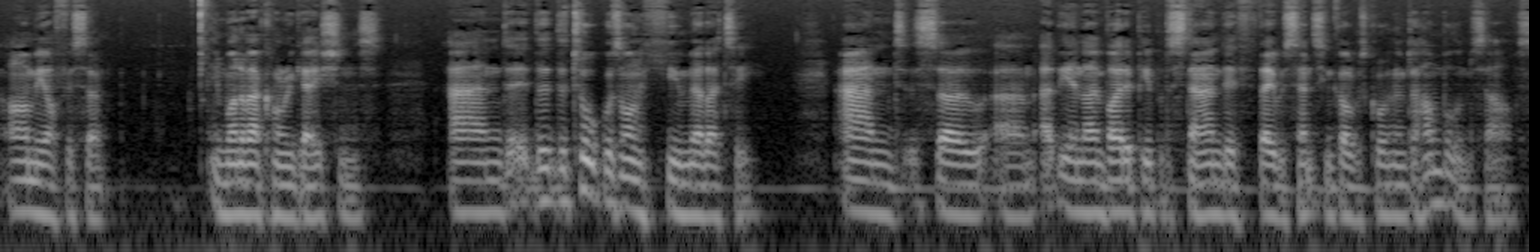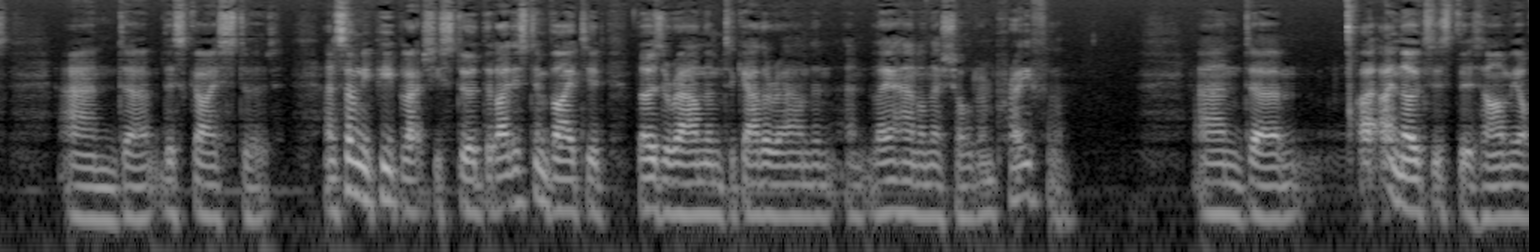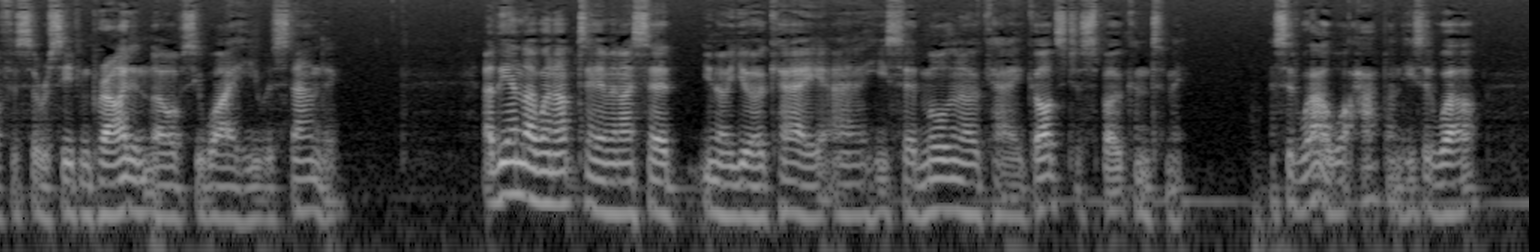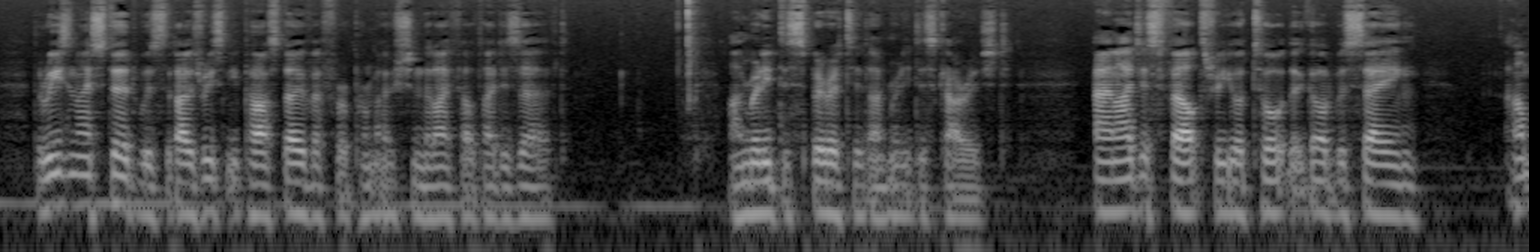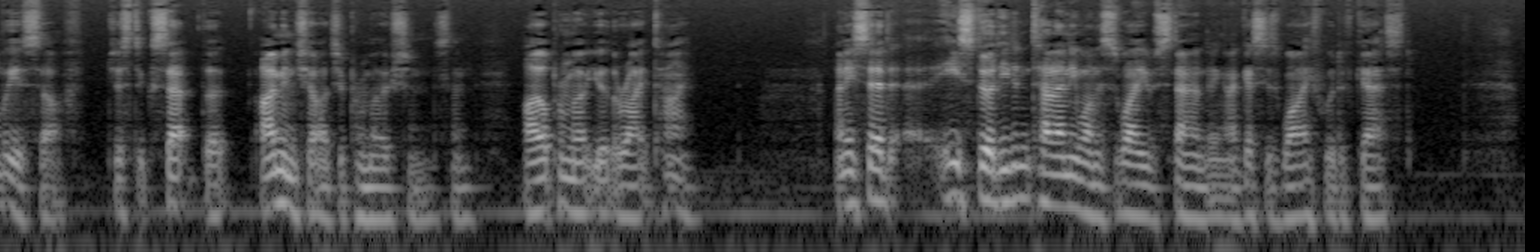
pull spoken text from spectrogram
army officer in one of our congregations. And the, the talk was on humility. And so um, at the end, I invited people to stand if they were sensing God was calling them to humble themselves. And uh, this guy stood. And so many people actually stood that I just invited those around them to gather around and, and lay a hand on their shoulder and pray for them. And um, I, I noticed this army officer receiving prayer. I didn't know, obviously, why he was standing. At the end, I went up to him and I said, You know, you're okay? And he said, More than okay. God's just spoken to me. I said, Well, what happened? He said, Well, the reason I stood was that I was recently passed over for a promotion that I felt I deserved. I'm really dispirited, I'm really discouraged. And I just felt through your talk that God was saying, Humble yourself. Just accept that I'm in charge of promotions and I'll promote you at the right time. And he said, he stood, he didn't tell anyone this is why he was standing. I guess his wife would have guessed.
